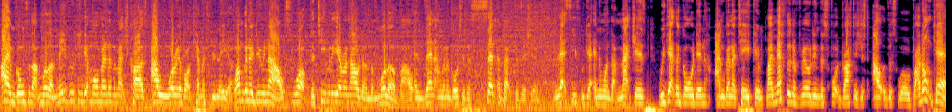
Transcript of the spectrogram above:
I am going for that Muller. Maybe we can get more men of the match cards. I will worry about chemistry later. What I'm going to do now, swap the team of the year Ronaldo and the Muller about. And then I'm going to go to the centre back position. And let's see if we get anyone that matches. We get the golden. I'm going to take him. My method of building this FUT draft is just out of this world. But I don't care.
